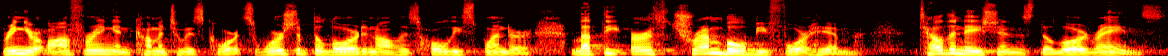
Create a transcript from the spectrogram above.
Bring your offering and come into his courts. Worship the Lord in all his holy splendor. Let the earth tremble before him. Tell the nations the Lord reigns.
